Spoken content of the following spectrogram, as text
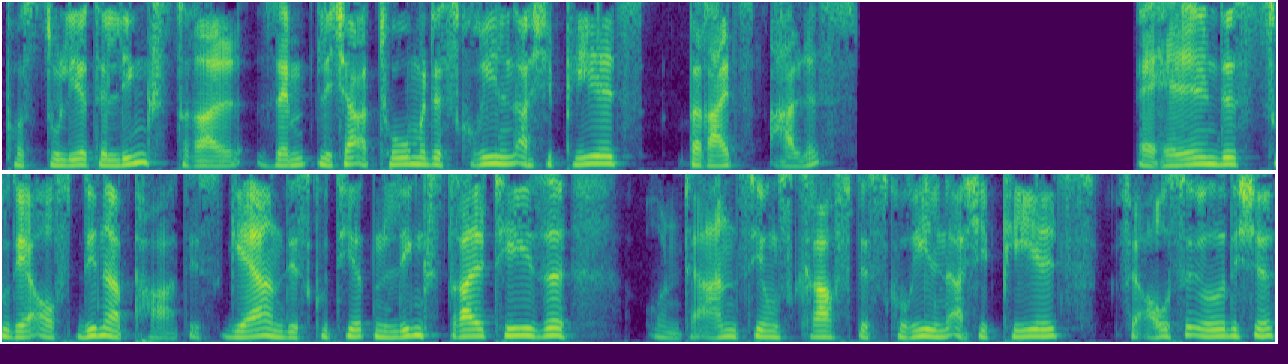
postulierte Linkstrahl sämtlicher Atome des skurrilen Archipels bereits alles? Erhellendes zu der auf Dinnerpartys gern diskutierten Linkstrahl-These und der Anziehungskraft des skurrilen Archipels für Außerirdische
